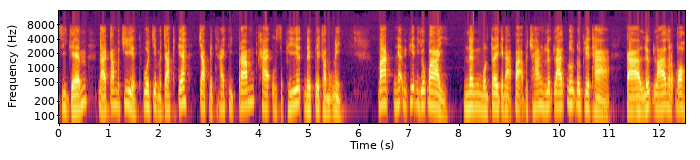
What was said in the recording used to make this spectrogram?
SEA Games ដែលកម្ពុជាធ្វើជាម្ចាស់ផ្ទះចាប់ពីថ្ងៃទី5ខែឧសភា នៅពេលខាងមុខនេះ បាទអ្នកវិភាគនយោបាយនិងមន្ត្រីគណៈបកប្រឆាំងលើកឡើងដោយដូចគ្នាថាការលើកឡើងរបស់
